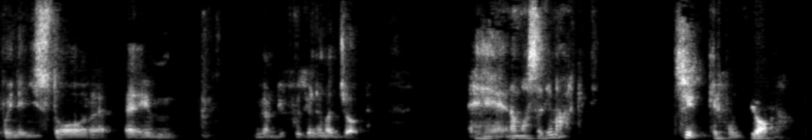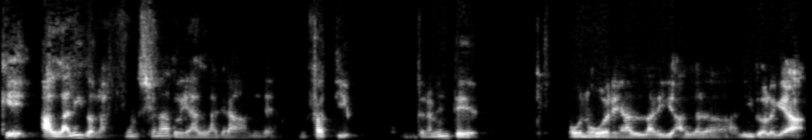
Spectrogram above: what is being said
poi negli store in in una diffusione maggiore. È una mossa di marketing Sì, che funziona. che alla Lidl ha funzionato e alla grande. Infatti, veramente onore alla, alla Lidl che ha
